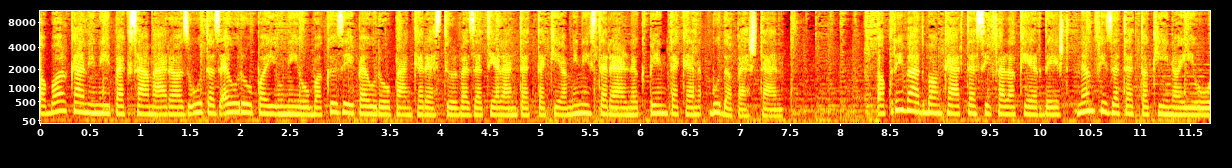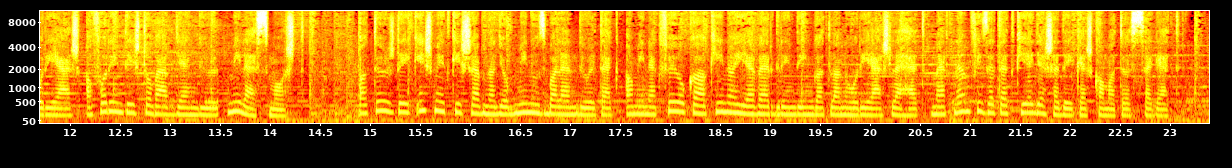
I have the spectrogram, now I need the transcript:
a balkáni népek számára az út az Európai Unióba Közép-Európán keresztül vezet jelentette ki a miniszterelnök pénteken, Budapesten. A privát bankár teszi fel a kérdést, nem fizetett a kínai óriás, a forint is tovább gyengül, mi lesz most? A tőzsdék ismét kisebb-nagyobb mínuszba lendültek, aminek fő oka a kínai Evergreen ingatlan óriás lehet, mert nem fizetett ki egy esedékes kamatösszeget.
